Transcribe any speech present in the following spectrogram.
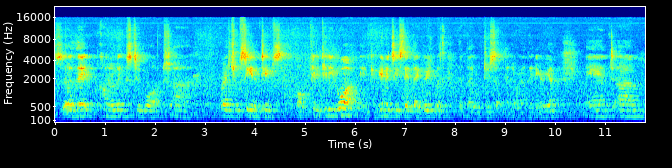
So that kind of links to what uh, Rachel said in terms of Kirikiri Roa and communities that they work with, that they would do something around that area. And um,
